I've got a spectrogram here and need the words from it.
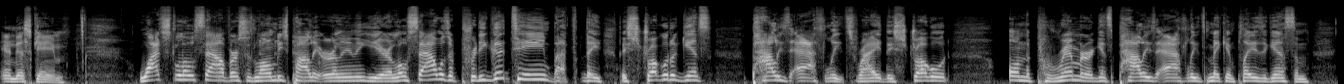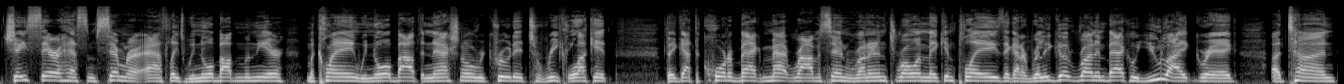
in this game. Watched Los Al versus Long Beach Poly early in the year. Los Al was a pretty good team, but they they struggled against Poly's athletes, right? They struggled on the perimeter against Poly's athletes making plays against them. JSerra has some similar athletes. We know about Munir McLean. We know about the national recruited Tariq Luckett. They got the quarterback Matt Robinson running and throwing, making plays. They got a really good running back who you like, Greg, a ton.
